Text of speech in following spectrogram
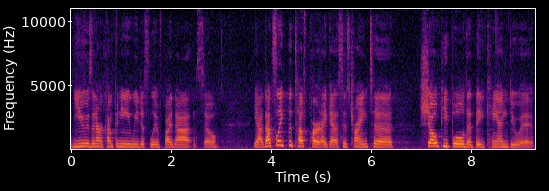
use in our company. We just live by that. So yeah, that's like the tough part, I guess, is trying to show people that they can do it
